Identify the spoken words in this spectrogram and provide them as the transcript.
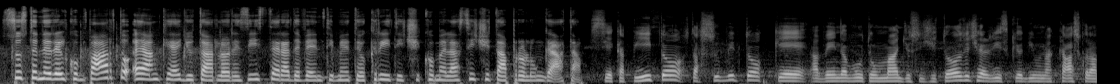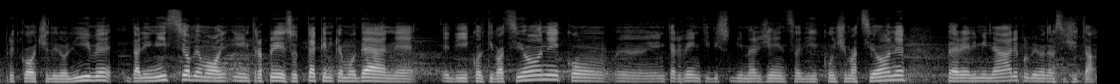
Sostenere il comparto è anche aiutarlo a resistere ad eventi meteocritici come la siccità prolungata. Si è capito da subito che avendo avuto un maggio siccitoso c'era il rischio di una cascola precoce delle olive. Dall'inizio abbiamo intrapreso tecniche moderne di coltivazione con eh, interventi di, di emergenza di concimazione per eliminare il problema della siccità.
